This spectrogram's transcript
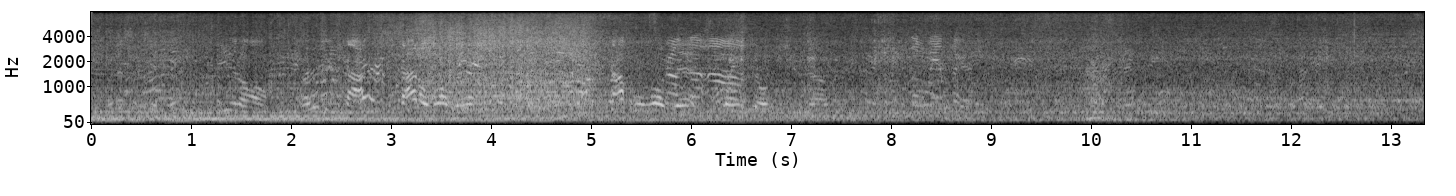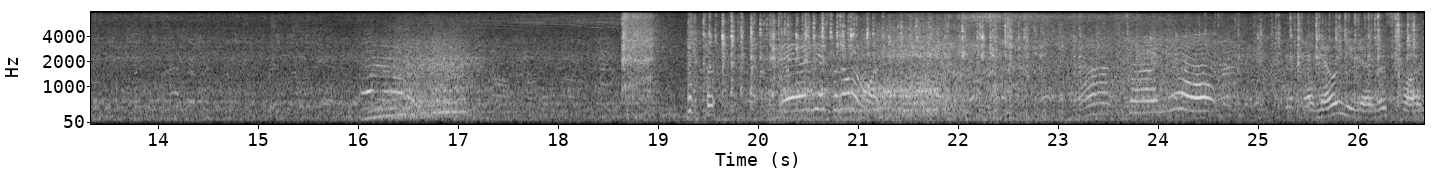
Eat it all. Where is it? Cop. Cop a little bit. Cop a little bit. Waynesville, you should know. And here's another one. Not done yet. I know you know this one.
